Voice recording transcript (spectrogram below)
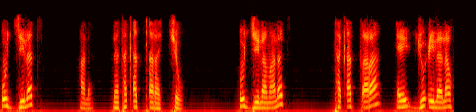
ኡጅለት አለ ለተቀጠረችው ኡጅለ ማለት ተቀጠረ። አይ ጁዒለ ለሁ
